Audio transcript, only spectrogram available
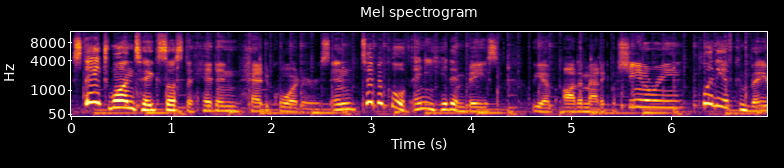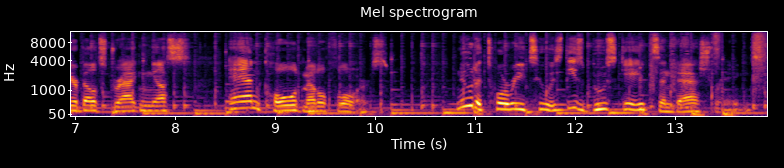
Stage 1 takes us to Hidden Headquarters, and typical of any hidden base, we have automatic machinery, plenty of conveyor belts dragging us, and cold metal floors. New to Tori 2 is these boost gates and dash rings.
